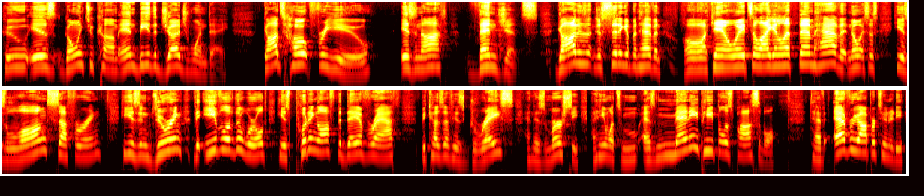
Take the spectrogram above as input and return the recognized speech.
who is going to come and be the judge one day. God's hope for you is not vengeance. God isn't just sitting up in heaven, oh, I can't wait till I can let them have it. No, it says He is long suffering. He is enduring the evil of the world. He is putting off the day of wrath because of His grace and His mercy. And He wants as many people as possible to have every opportunity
